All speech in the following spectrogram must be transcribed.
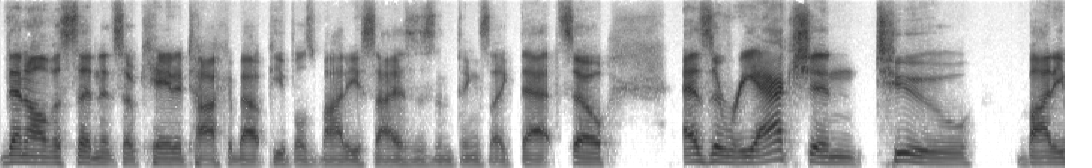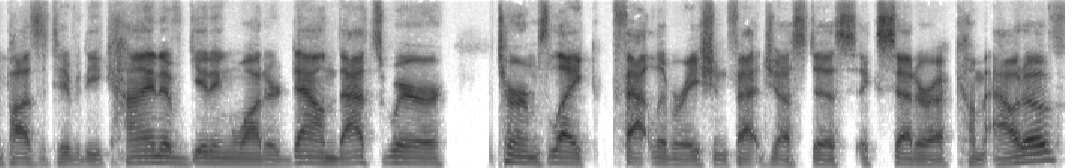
then all of a sudden it's okay to talk about people's body sizes and things like that. So as a reaction to body positivity kind of getting watered down that's where terms like fat liberation fat justice etc come out of.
